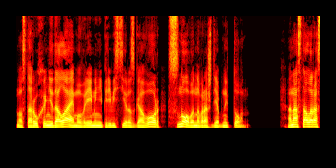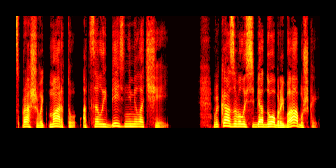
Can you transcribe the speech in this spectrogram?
Но старуха не дала ему времени перевести разговор снова на враждебный тон. Она стала расспрашивать Марту о целой бездне мелочей. Выказывала себя доброй бабушкой,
